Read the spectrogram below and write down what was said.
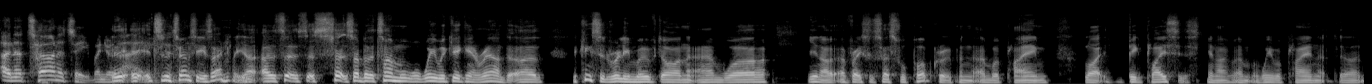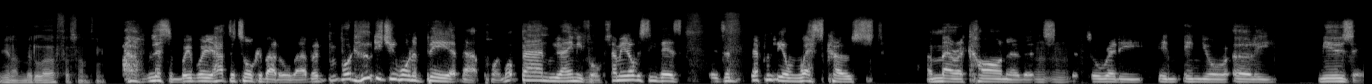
an eternity when you're it- age, it's an eternity, it? exactly. Yeah. Uh, so, so, so, by the time we were gigging around, uh, the Kinks had really moved on and were, you know, a very successful pop group, and, and were playing like big places. You know, and we were playing at, uh, you know, Middle Earth or something. Oh, listen, we, we have to talk about all that, but, but, who did you want to be at that point? What band were you aiming for? Because I mean, obviously, there's there's a, definitely a West Coast Americana that's that's already in in your early music.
